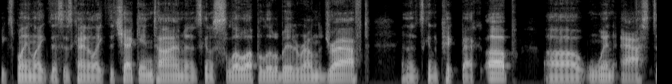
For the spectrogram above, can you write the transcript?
Explain like this is kind of like the check in time and it's going to slow up a little bit around the draft and then it's going to pick back up. Uh, when asked,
